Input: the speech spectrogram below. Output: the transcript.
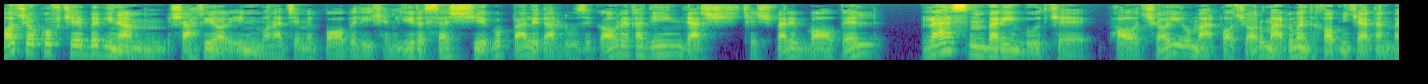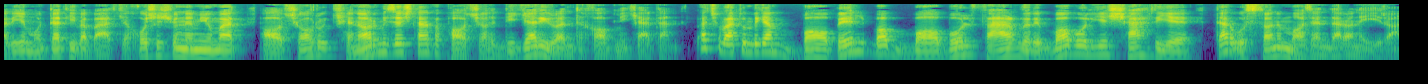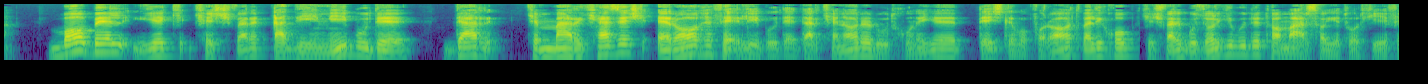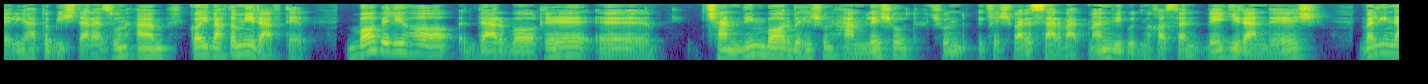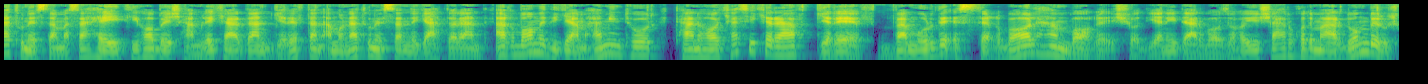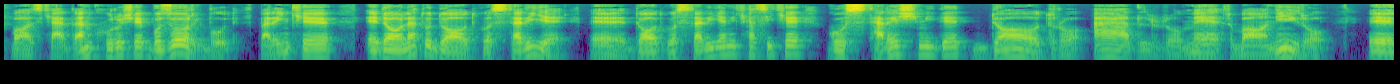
پادشاه گفت که ببینم شهریار این منجم بابلی که میگی قصهش چیه؟ گفت بله در روزگار قدیم در کشور بابل رسم بر این بود که پادشاهی رو مر... پادشاه رو مردم انتخاب می‌کردن برای مدتی و بعد که خوششون نمیومد پادشاه رو کنار میذاشتن و پادشاه دیگری رو انتخاب می‌کردن. بچه براتون بگم بابل با بابل فرق داره. بابل یه شهریه در استان مازندران ایران. بابل یک کشور قدیمی بوده در که مرکزش عراق فعلی بوده در کنار رودخونه دجله و فرات. ولی خب کشور بزرگی بوده تا مرزهای ترکیه فعلی حتی بیشتر از اون هم گاهی وقتا می‌رفته. بابلی ها در واقع چندین بار بهشون حمله شد چون کشور ثروتمندی بود می‌خواستن بگیرندش. ولی نتونستن مثلا هیتی ها بهش حمله کردند گرفتن اما نتونستن نگه دارند. اقوام دیگه هم همینطور تنها کسی که رفت گرفت و مورد استقبال هم واقع شد. یعنی دروازه های شهر خود مردم به روش باز کردن کوروش بزرگ بود. برای اینکه عدالت و دادگستری دادگستری یعنی کسی که گسترش میده داد رو عدل رو مهربانی رو.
